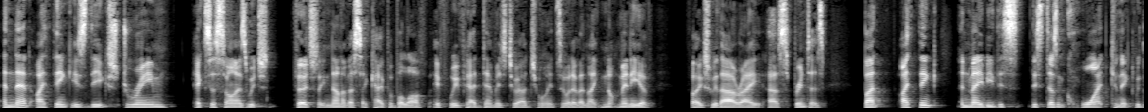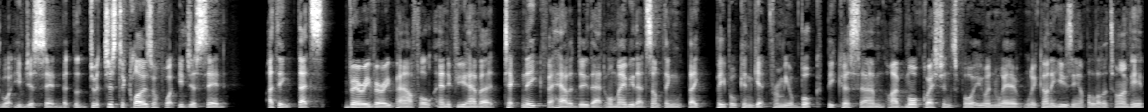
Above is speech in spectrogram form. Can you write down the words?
and that I think is the extreme exercise, which virtually none of us are capable of if we've had damage to our joints or whatever. Like, not many of folks with RA are uh, sprinters. But I think and maybe this this doesn't quite connect with what you've just said, but to, just to close off what you just said, I think that's very very powerful. And if you have a technique for how to do that, or maybe that's something they people can get from your book, because um, I have more questions for you, and we're we're kind of using up a lot of time here.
